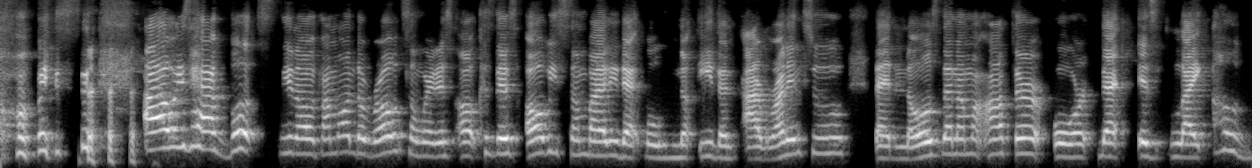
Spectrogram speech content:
always I always have books. You know, if I'm on the road somewhere, there's all because there's always somebody that will know, either I run into that knows that I'm an author, or that is like, oh,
